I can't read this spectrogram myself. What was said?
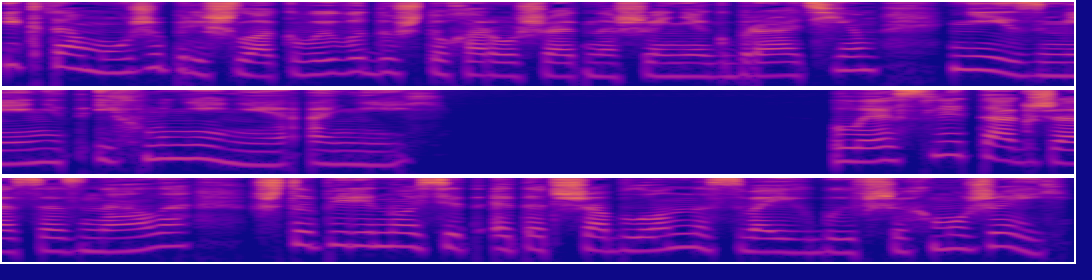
И к тому же пришла к выводу, что хорошее отношение к братьям не изменит их мнение о ней. Лесли также осознала, что переносит этот шаблон на своих бывших мужей.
